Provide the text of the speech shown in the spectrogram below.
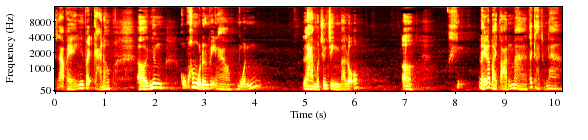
giá vé như vậy cả đâu. Ờ, nhưng cũng không một đơn vị nào muốn làm một chương trình và lỗ. Ờ đấy là bài toán mà tất cả chúng ta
